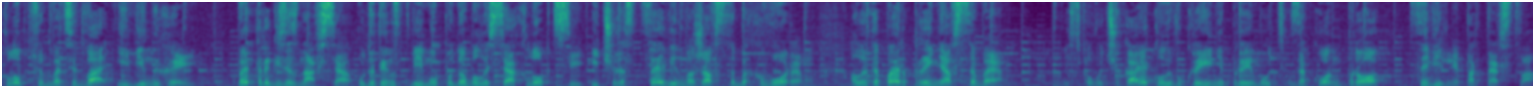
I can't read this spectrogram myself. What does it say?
Хлопцю 22 і він гей. Петрик зізнався, у дитинстві йому подобалися хлопці, і через це він вважав себе хворим. Але тепер прийняв себе. Військовий чекає, коли в Україні приймуть закон про цивільні партнерства.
